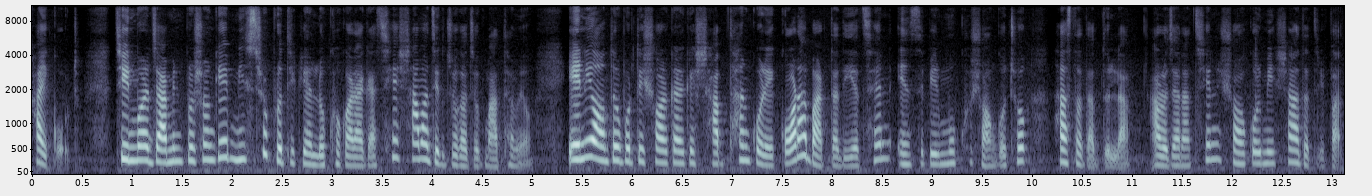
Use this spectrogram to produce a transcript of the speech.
হাইকোর্ট। চিন্ময়ের জামিন প্রসঙ্গে মিশ্র প্রতিক্রিয়া লক্ষ্য করা গেছে সামাজিক যোগাযোগ মাধ্যমেও। এ নিয়ে অন্তর্বর্তী সরকারকে সাবধান করে কড়া বার্তা দিয়েছেন এনসিপির মুখ্য সংগঠক হাসনাত আবদুল্লাহ। আরও জানাচ্ছেন সহকর্মী শাহাদাত রিফাত।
